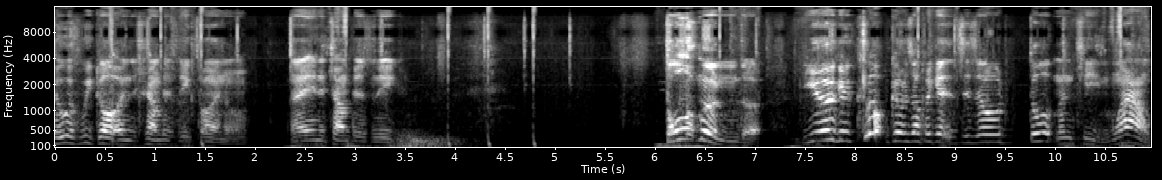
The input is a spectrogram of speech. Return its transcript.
Who have we got in the Champions League final? Uh, in the Champions League. Dortmund! Jurgen Klopp goes up against his old Dortmund team. Wow.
